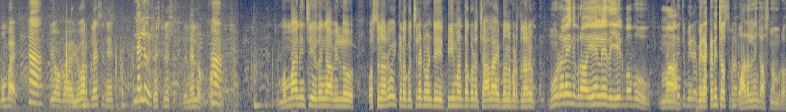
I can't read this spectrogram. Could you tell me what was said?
Mumbai your place Nellore. Destination Nellore Mumbai నుంచి ఈ విధంగా వీళ్ళు వస్తున్నారు. ఇక్కడికి వచ్చినటువంటి టీం అంతా కూడా చాలా ఇబ్బందులు పడుతున్నారు. మూడు రోజులు అయింది బ్రో ఏం లేదు ఏంటి బాబు మా మీరు ఎక్కడి నుంచి వస్తున్నారు? వదల నుంచి వస్తున్నాం బ్రో.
